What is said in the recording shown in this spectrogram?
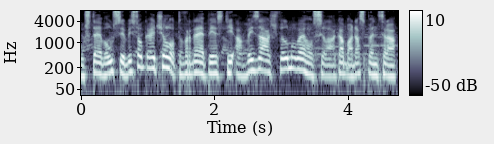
Husté vousy, vysoké čelo, tvrdé pěsti a vizáž filmového siláka Bada Spencera.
